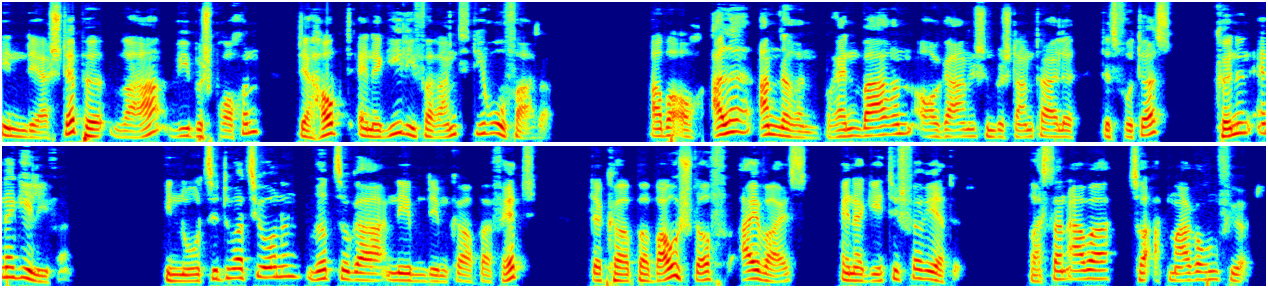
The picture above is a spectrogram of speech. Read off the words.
In der Steppe war, wie besprochen, der Hauptenergielieferant die Rohfaser. Aber auch alle anderen brennbaren organischen Bestandteile des Futters können Energie liefern. In Notsituationen wird sogar neben dem Körperfett der Körperbaustoff Eiweiß energetisch verwertet, was dann aber zur Abmagerung führt.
